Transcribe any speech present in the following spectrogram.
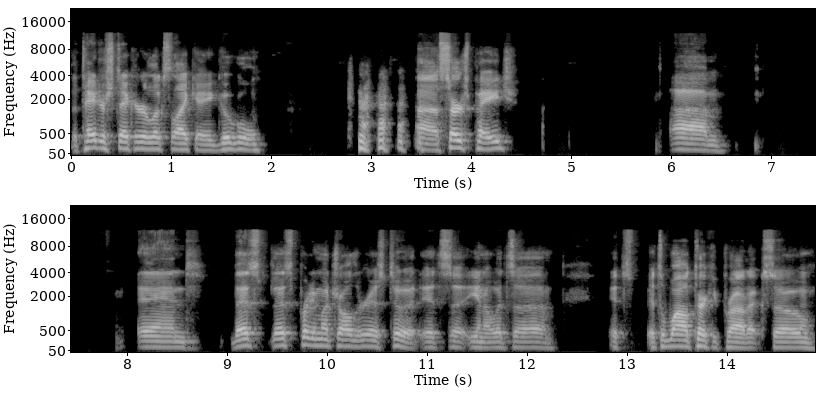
the tater sticker looks like a Google uh, search page. Um, and that's that's pretty much all there is to it. It's a you know it's a it's it's a wild turkey product, so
